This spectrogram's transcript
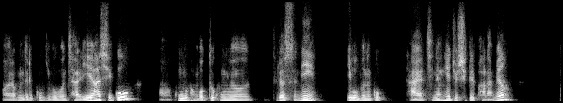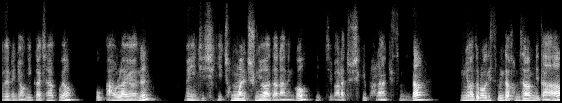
어, 여러분들이 꼭 이 부분 잘 이해하시고 어, 공부 방법도 공유 드렸으니 이 부분은 꼭 잘 진행해 주시길 바라며 오늘은 여기까지 하고요. 꼭 아웃라이어는 메인 지식이 정말 중요하다라는 거 잊지 말아 주시길 바라겠습니다. 공유하도록 하겠습니다. 감사합니다.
